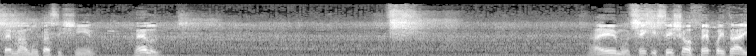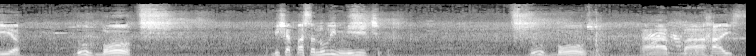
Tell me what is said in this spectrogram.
Até Malu tá assistindo. Né, Lu? Aí, moço, tem que ser chofé pra entrar aí, ó. Dos bom. A bicha passa no limite. Dos bom. Rapaz.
